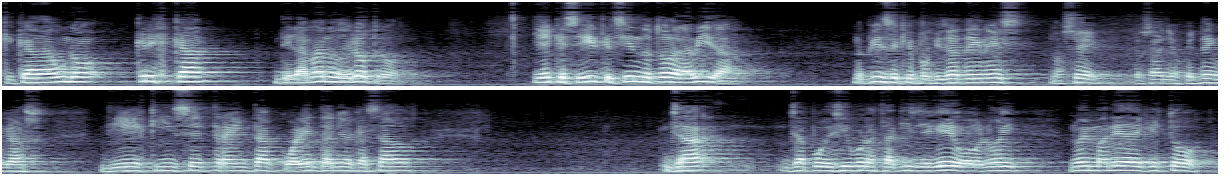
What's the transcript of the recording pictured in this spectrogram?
que cada uno crezca de la mano del otro. Y hay que seguir creciendo toda la vida. No pienses que porque ya tenés, no sé, los años que tengas, 10, 15, 30, 40 años de casados, ya, ya puedes decir, bueno, hasta aquí llegué o no hay, no hay manera de que esto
